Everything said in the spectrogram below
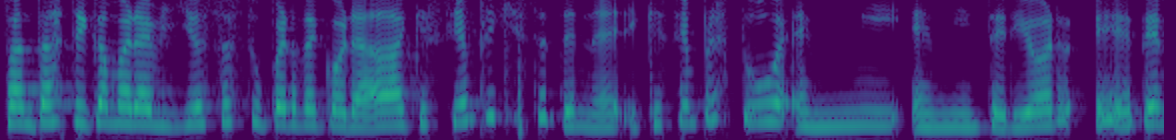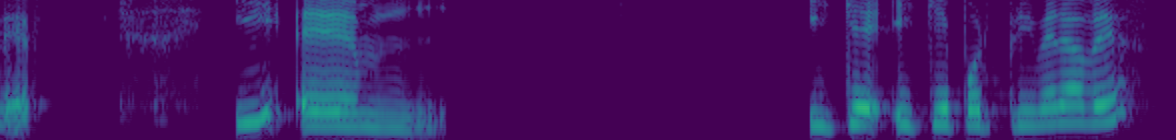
fantástica, maravillosa, súper decorada, que siempre quise tener y que siempre estuvo en mi, en mi interior eh, tener. Y, em, y, que, y que por primera vez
